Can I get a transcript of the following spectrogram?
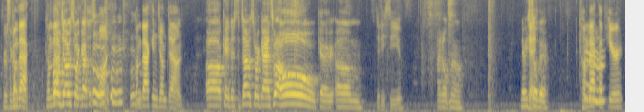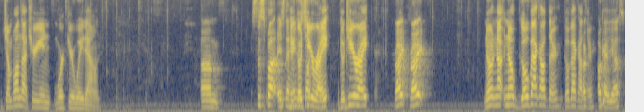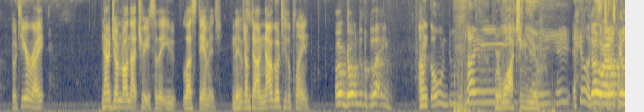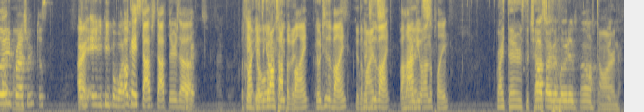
There's the Come guy. back. Come Oh, back. dinosaur Go guy. to the spawn. Come back and jump down. Uh, okay, there's the dinosaur guy as well. Oh, okay. Um, Did he see you? I don't know. No, he's Okay. still there. Come back up here. Jump on that tree and work your way down. Um, it's the spot. Is the Okay, go to your right. Go to your right. Right, right. No, no, no. Go back out there. Go back out Okay, there. okay, yes. Go to your right. Now jump on that tree so that you less damage. And then Yes. jump down. Now go to the plane. Oh, I'm going to the plane. I'm going to the plane. We're watching you. Hey, look. No, There's a I chest don't feel any pressure. Just All 80, people watching. Okay, stop, stop. There's a. Okay. Okay, Uh, you have to go get on top the of it. Vine. Go to the vine. Yeah, the go to the vines. vine. Behind you on the plane. Right there's the chest. Oh, it's chest. already been looted. Oh. Darn.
